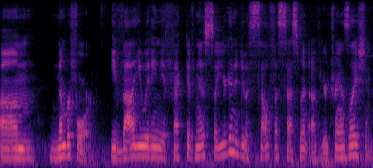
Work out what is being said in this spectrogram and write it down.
Um, number four, evaluating the effectiveness. So you're going to do a self assessment of your translation.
